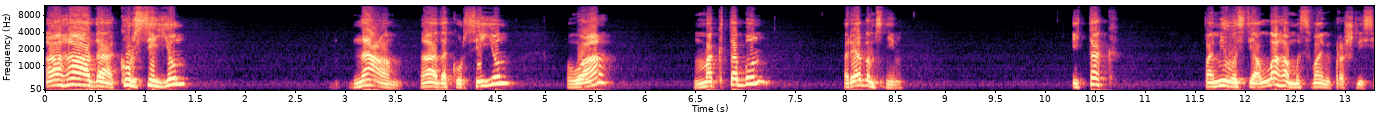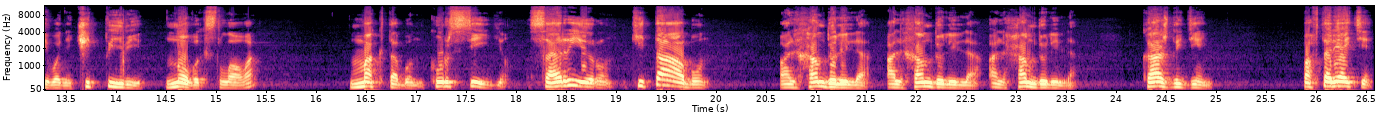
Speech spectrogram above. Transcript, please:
Ага, да, курсиюн. Наам, ада курсиюн. Ва мактабун. Рядом с ним. Итак, по милости Аллаха мы с вами прошли сегодня четыре новых слова. Мактабун, курсиюн, сарирун, китабун. Альхамдулилля, альхамдулилля, альхамдулилля каждый день. Повторяйте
